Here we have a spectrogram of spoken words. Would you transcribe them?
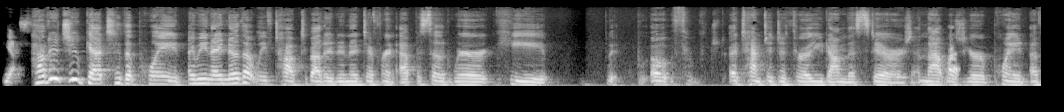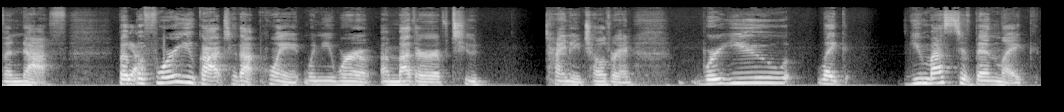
Yes. How did you get to the point? I mean, I know that we've talked about it in a different episode where he oh, th- attempted to throw you down the stairs, and that was your point of enough. But yeah. before you got to that point, when you were a mother of two tiny children, were you like, you must have been like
